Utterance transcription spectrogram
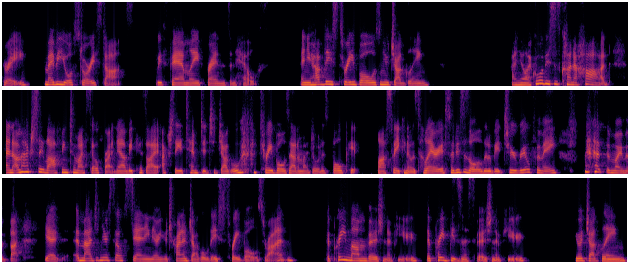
three. Maybe your story starts with family, friends, and health. And you have these three balls and you're juggling. And you're like, oh, this is kind of hard. And I'm actually laughing to myself right now because I actually attempted to juggle three balls out of my daughter's ball pit last week and it was hilarious. So this is all a little bit too real for me at the moment. But yeah, imagine yourself standing there and you're trying to juggle these three balls, right? The pre mum version of you, the pre business version of you. You're juggling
